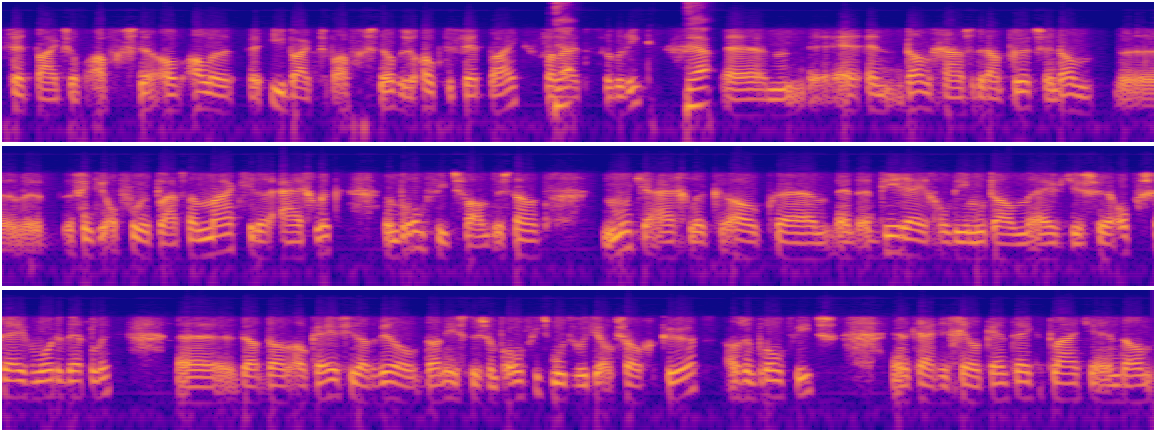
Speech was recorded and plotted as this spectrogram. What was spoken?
fatbikes op afgesteld, op alle e-bikes op afgesteld, dus ook de fatbike vanuit de fabriek. Ja. Um, en, en, dan gaan ze eraan prutsen en dan uh, vindt die opvoering plaats. Dan maak je er eigenlijk een bromfiets van. Dus dan moet je eigenlijk ook, uh, en die regel die moet dan eventjes uh, opgeschreven worden wettelijk. dan, dan oké, okay, als je dat wil, dan is dus een bromfiets, moet wordt die ook zo gekeurd als een bromfiets. En dan krijg je een geel kentekenplaatje en dan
